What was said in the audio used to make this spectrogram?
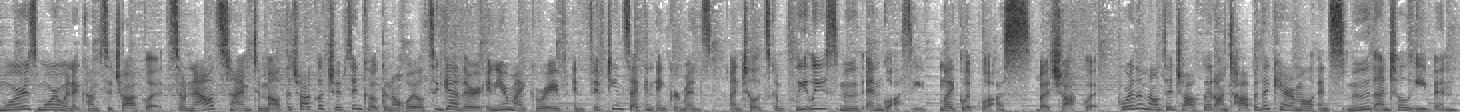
More is more when it comes to chocolate, so now it's time to melt the chocolate chips and coconut oil together in your microwave in 15 second increments until it's completely smooth and glossy, like lip gloss, but chocolate. Pour the melted chocolate on top of the caramel and smooth until even.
